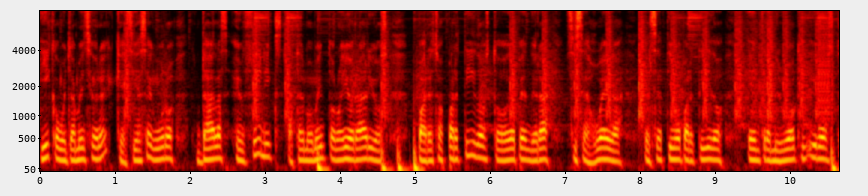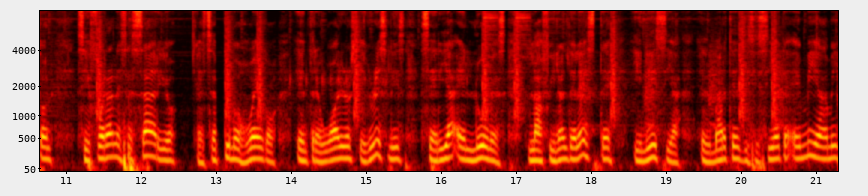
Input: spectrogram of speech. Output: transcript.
Y como ya mencioné, que si es seguro, Dallas en Phoenix. Hasta el momento no hay horarios para estos partidos. Todo dependerá si se juega el séptimo partido entre Milwaukee y Boston. Si fuera necesario, el séptimo juego entre Warriors y Grizzlies sería el lunes. La final del este inicia el martes 17 en Miami.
